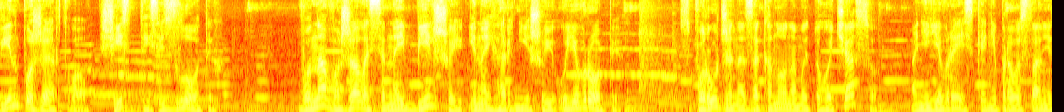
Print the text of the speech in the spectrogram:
він пожертвував 6 тисяч злотих. Вона вважалася найбільшою і найгарнішою у Європі. Споруджена за канонами того часу, ані єврейські, ані православні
